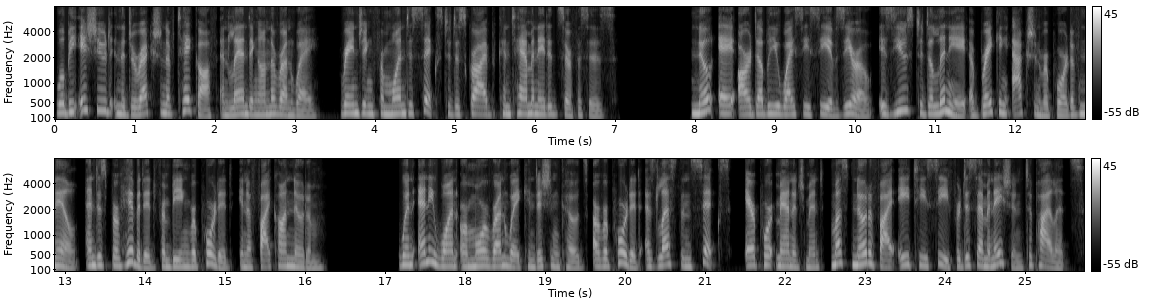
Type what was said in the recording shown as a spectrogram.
will be issued in the direction of takeoff and landing on the runway, ranging from 1 to 6 to describe contaminated surfaces. Note ARWYCC of 0 is used to delineate a braking action report of nil and is prohibited from being reported in a FICON NOTAM. When any one or more runway condition codes are reported as less than 6, airport management must notify ATC for dissemination to pilots.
